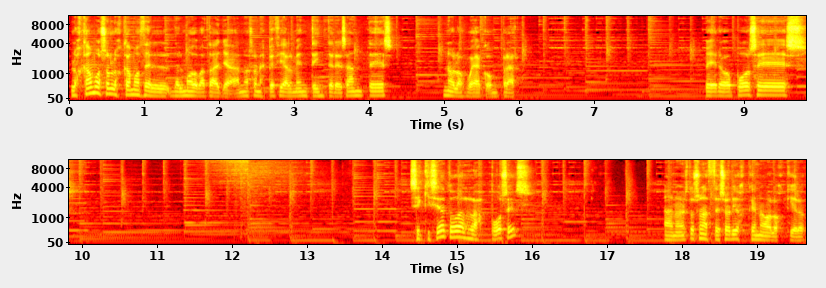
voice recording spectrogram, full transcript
Los camos son los camos del, del modo batalla, no son especialmente interesantes, no los voy a comprar. Pero poses... Si quisiera todas las poses, Ah, no, estos son accesorios que no los quiero.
